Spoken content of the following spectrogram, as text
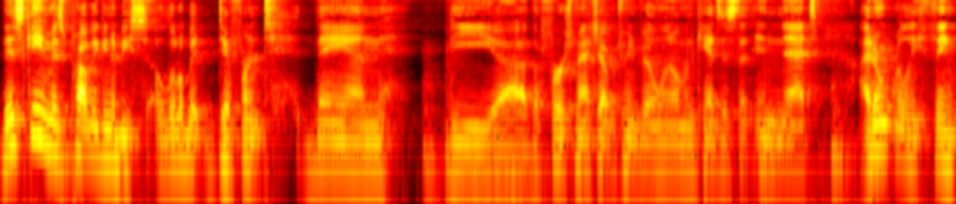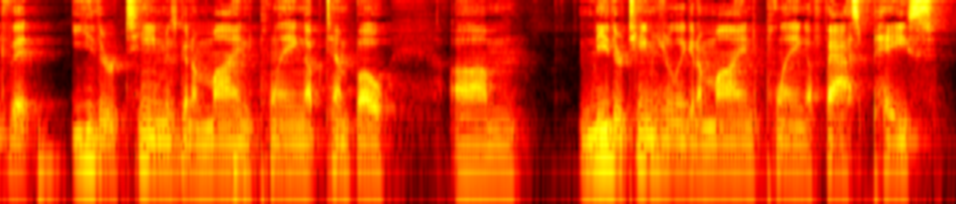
this game is probably going to be a little bit different than the uh, the first matchup between Villanova and Kansas. In that, I don't really think that either team is going to mind playing up tempo. Um, neither team is really going to mind playing a fast pace.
